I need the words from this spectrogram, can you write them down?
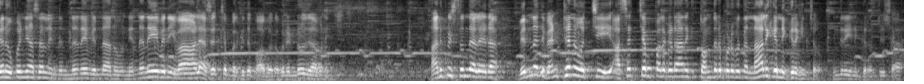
కానీ ఉపన్యాసాలు నేను నిన్ననే విన్నాను. నిన్ననే విని ఇవాళే అసత్యం పలికితే బాగోదు. ఒక రెండు రోజులు అవని. అనిపిస్తుందా లేదా? విన్నది వెంటనే వచ్చి అసత్యం పలకడానికి తొందరపడిపోతే నాలిక నిగ్రహించవు ఇంద్రియ నిగ్రహం చూసా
